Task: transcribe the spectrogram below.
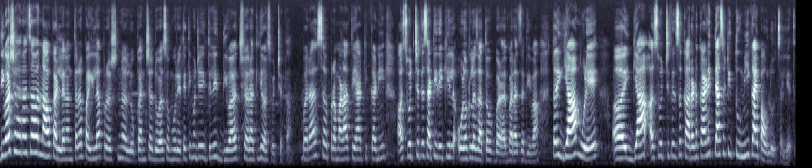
दिवा शहराचं नाव काढल्यानंतर पहिला प्रश्न लोकांच्या डोळ्यासमोर येते. ती म्हणजे इथली दिवा शहरातली अस्वच्छता. बऱ्याच प्रमाणात या ठिकाणी अस्वच्छतेसाठी देखील ओळखलं जातं ब बराचसा दिवा. तर यामुळे या अस्वच्छतेचं कारण काय आणि त्यासाठी तुम्ही काय पावलं उचलली आहेत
